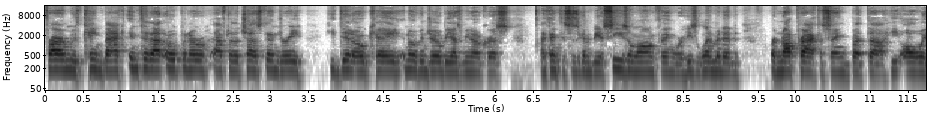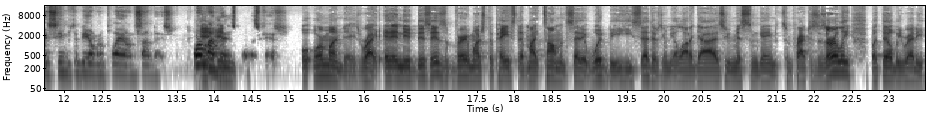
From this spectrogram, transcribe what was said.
Freiermuth came back into that opener after the chest injury. He did okay. And Ogunjobi, as we know, Chris, I think this is going to be a season long thing where he's limited or not practicing, but uh, he always seems to be able to play on Sundays. Or Mondays and, in this case or, or Mondays, right? And, and it, this is very much the pace that Mike Tomlin said it would be. He said there's going to be a lot of guys who miss some games, some practices early, but they'll be ready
